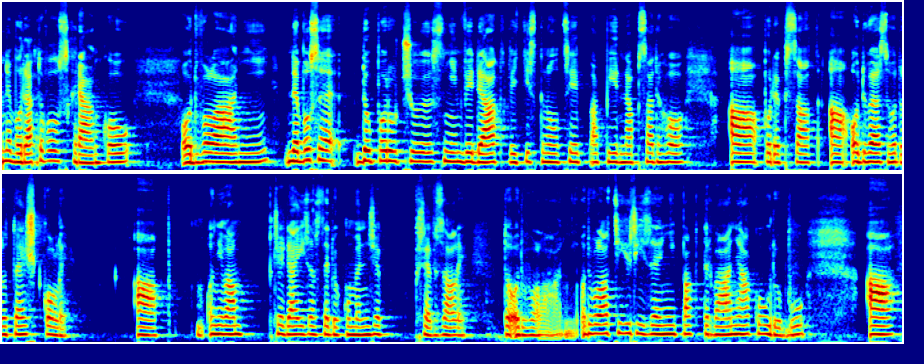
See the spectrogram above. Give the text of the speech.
nebo datovou schránkou odvolání, nebo se doporučuji s ním vydat, vytisknout si papír, napsat ho a podepsat a odvést ho do té školy. A oni vám předají zase dokument, že převzali to odvolání. Odvolací řízení pak trvá nějakou dobu a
